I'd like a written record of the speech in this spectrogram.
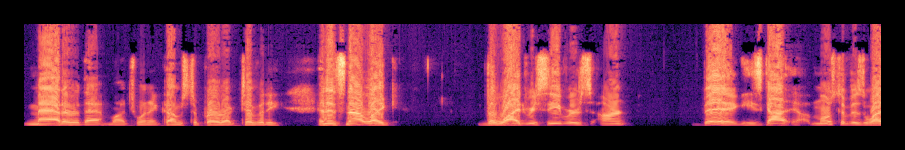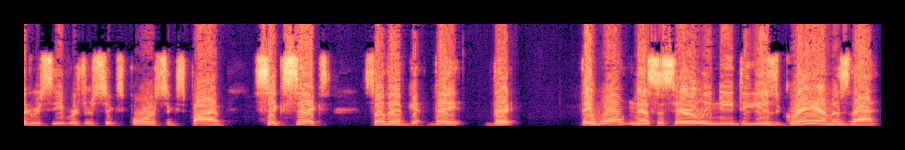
matter that much when it comes to productivity. And it's not like the wide receivers aren't big. He's got most of his wide receivers are six four, six five, six six. So they've got, they they they won't necessarily need to use Graham as that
